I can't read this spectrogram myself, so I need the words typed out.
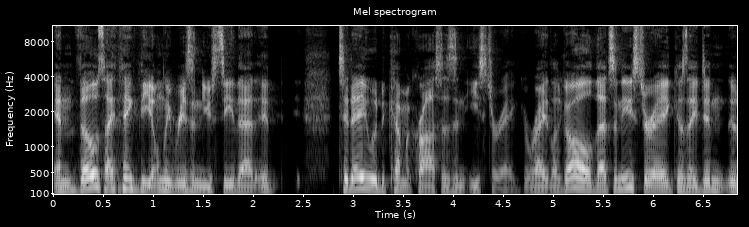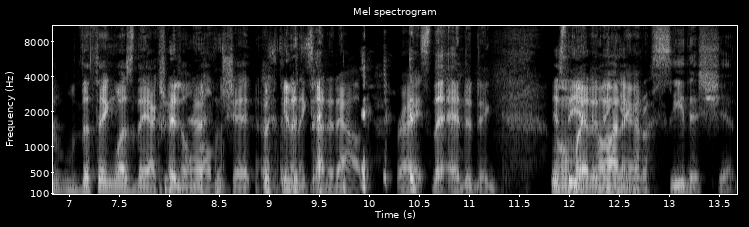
and those I think the only reason you see that it today would come across as an Easter egg, right? Like, oh, that's an Easter egg because they didn't. it- the thing was they actually filmed all the shit and then they say, cut it out, right? It's the editing. It's oh the my editing god, here. I gotta see this shit.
